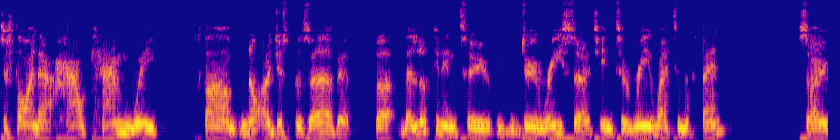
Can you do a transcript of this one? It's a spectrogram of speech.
to find out how can we farm, not just preserve it, but they're looking into doing research into re-wetting the fen. So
